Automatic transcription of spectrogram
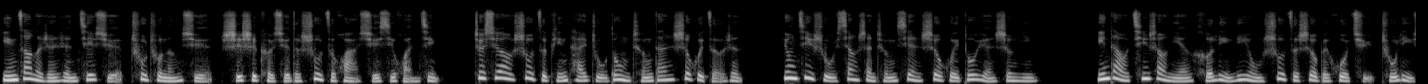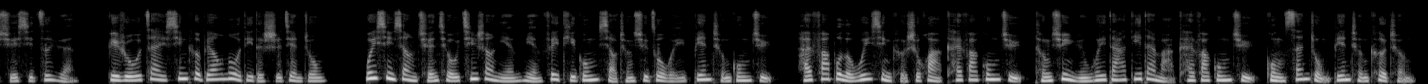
营造了人人皆学、处处能学、时时可学的数字化学习环境。这需要数字平台主动承担社会责任。用技术向善呈现社会多元声音，引导青少年合理利用数字设备获取、处理学习资源。比如，在新课标落地的实践中，微信向全球青少年免费提供小程序作为编程工具，还发布了微信可视化开发工具、腾讯云微搭低代码开发工具，共三种编程课程。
